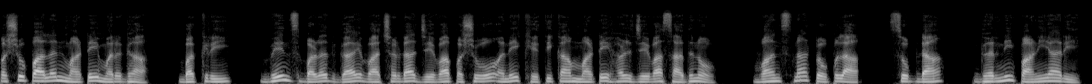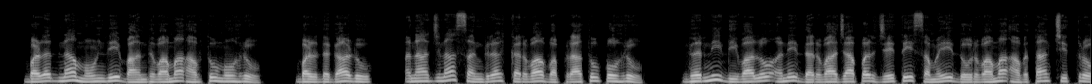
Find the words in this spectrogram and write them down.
પશુપાલન માટે મરઘા, બકરી, ભેંસ બળદ ગાય વાછરડા જેવા પશુઓ અને ખેતીકામ માટે હળ જેવા સાધનો વાંસના ટોપલા, સુપડા, ઘરની પાણીયારી, બળદના મોંડે બાંધવામાં આવતું મોહરું, બળદગાડું, અનાજના સંગ્રહ કરવા વપરાતું પોહરું, ઘરની દિવાલો અને દરવાજા પર જે તે સમયે દોરવામાં આવતા ચિત્રો,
